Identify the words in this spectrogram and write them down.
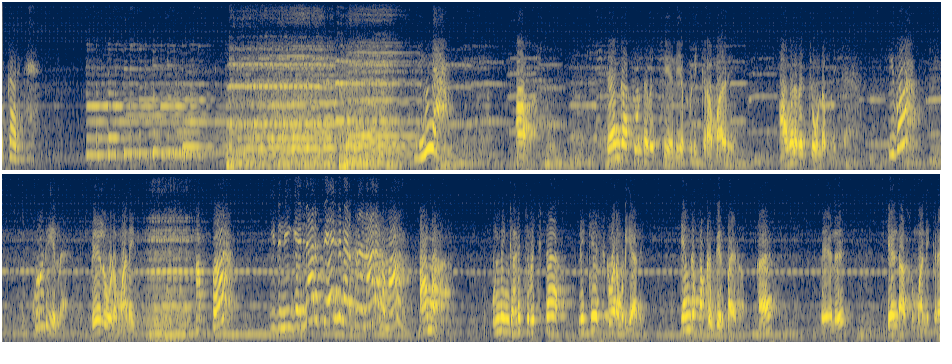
உட்காருங்க. நீயா? ஆமா. தேங்காய் துண்டை வச்சு எலிய பிடிக்கிற மாதிரி அவளை வச்சு உண்ட பிடிச்ச இவா? குருடி இல்ல வேலுவோட மனைவி. அப்பா இது நீங்க எல்லாரும் சேர்ந்து நடத்துற நாடகமா? ஆமா. உன்னை இங்க அடைச்சு வச்சுட்டா நீ கேஸுக்கு வர முடியாது. எங்க பக்கம் தீர்ப்பாயிடும். வேலு ஏண்டா சும்மா நிக்கிற?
